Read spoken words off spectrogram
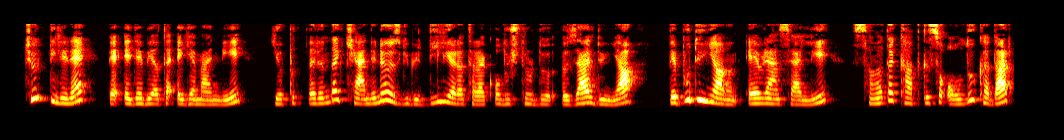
Türk diline ve edebiyata egemenliği, yapıtlarında kendine özgü bir dil yaratarak oluşturduğu özel dünya ve bu dünyanın evrenselliği sanata katkısı olduğu kadar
